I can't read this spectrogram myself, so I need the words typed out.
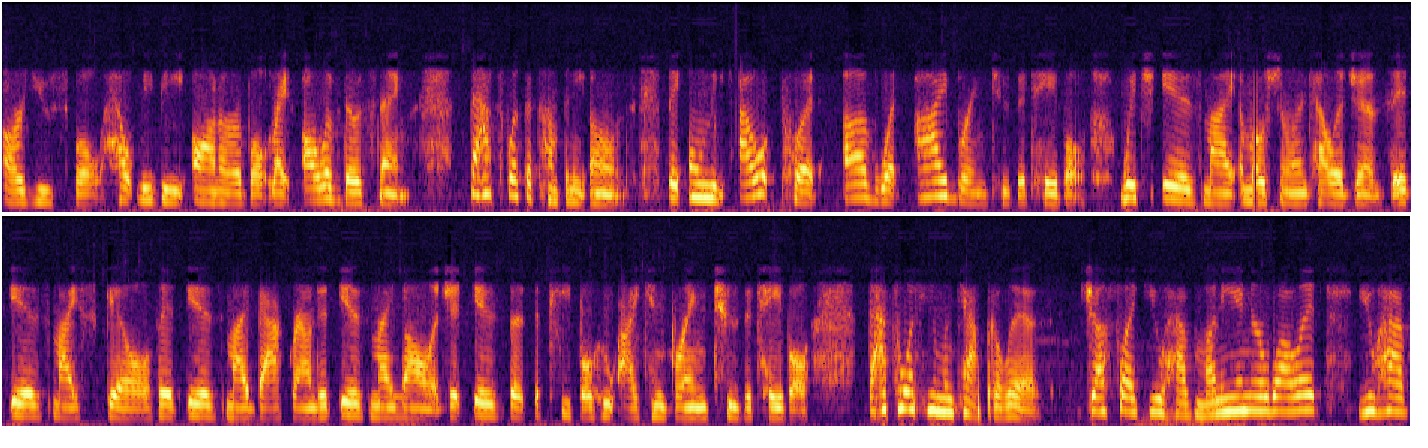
are useful, help me be honorable, right? All of those things. That's what the company owns. They own the output of what I bring to the table, which is my emotional intelligence. It is my skills. It is my background. It is my knowledge. It is the, the people who I can bring to the table. That's what human capital is just like you have money in your wallet, you have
